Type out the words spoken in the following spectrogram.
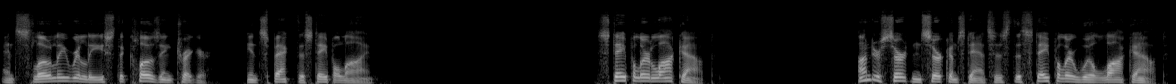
and slowly release the closing trigger. Inspect the staple line. Stapler lockout. Under certain circumstances, the stapler will lock out,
